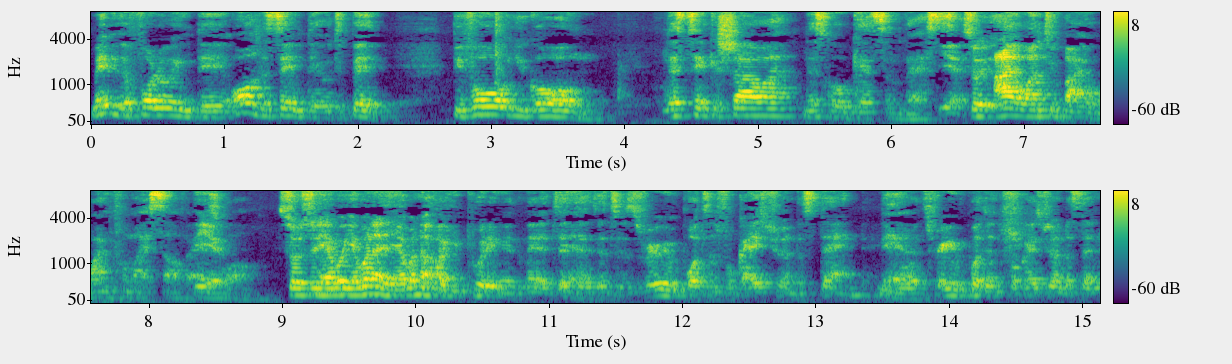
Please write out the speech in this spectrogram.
maybe the following day or the same day with babe before you go home. Let's take a shower. Let's go get some vests. Yeah, so- I want to buy one for myself as Yeah. well. So, so yeah, yeah, wonder, yeah, how you're putting it. It's, Yeah. it's, it's, it's very important for guys to understand. You Yeah. know, it's very important for guys to understand.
